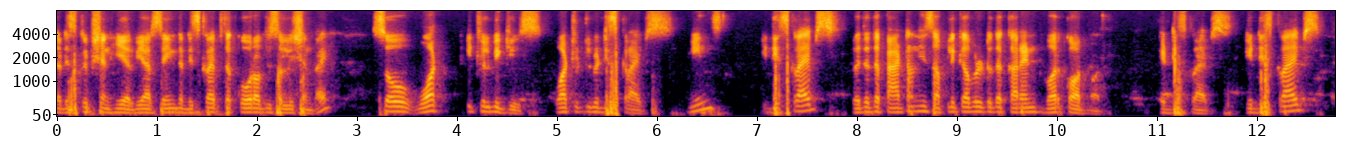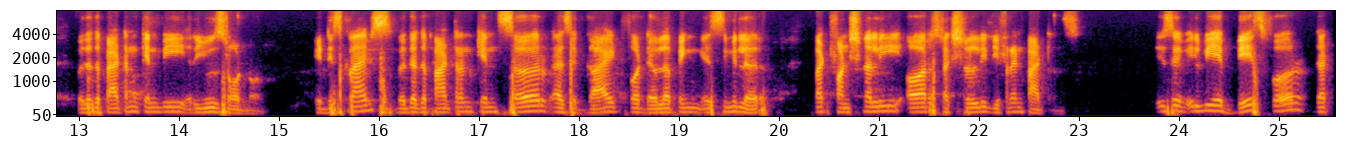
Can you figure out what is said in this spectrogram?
the description here we are saying that describes the core of the solution right so what it will be gives what it will be describes means it describes whether the pattern is applicable to the current work or not it describes it describes whether the pattern can be reused or not it describes whether the pattern can serve as a guide for developing a similar but functionally or structurally different patterns. It will be a base for that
